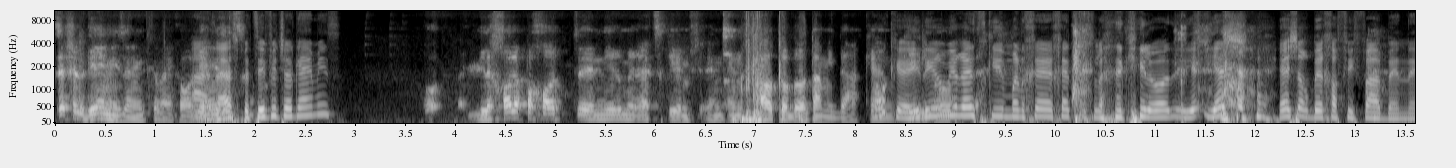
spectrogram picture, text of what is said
זה של- גיימיז אני מתכוון. אה, זה היה ספציפית של גיימיז? לכל הפחות אה, ניר מירצקי הנחה אותו באותה מידה, כן? אוקיי, כאילו- ליר מירצקי מנחה חצי. כאילו, יש, יש הרבה חפיפה בין, אה,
